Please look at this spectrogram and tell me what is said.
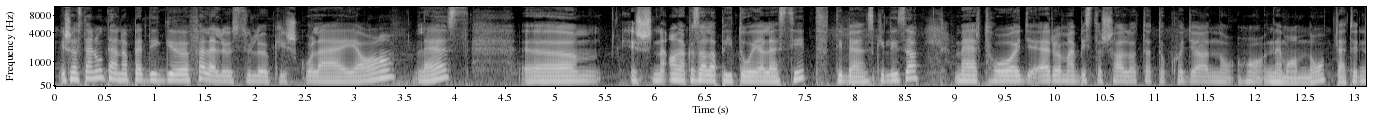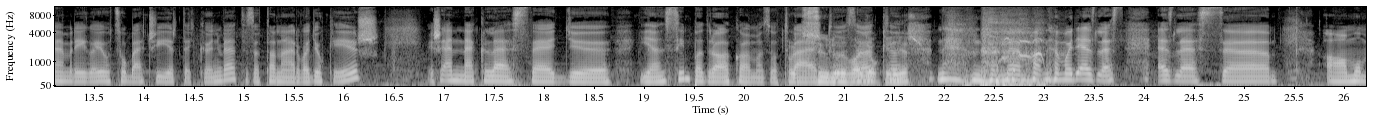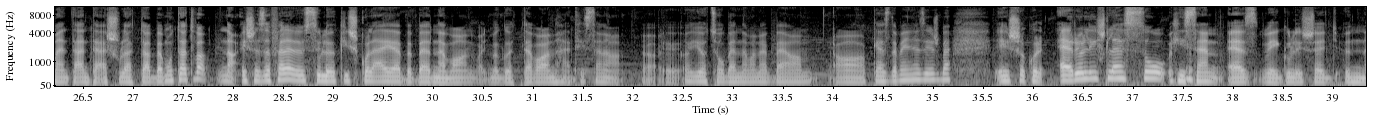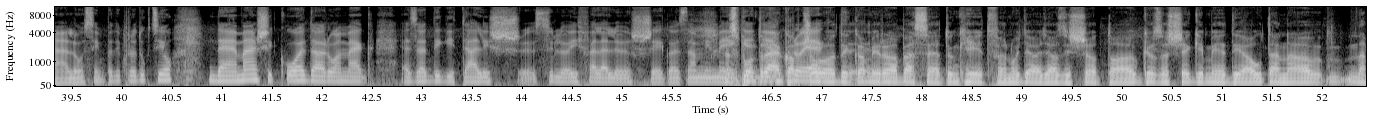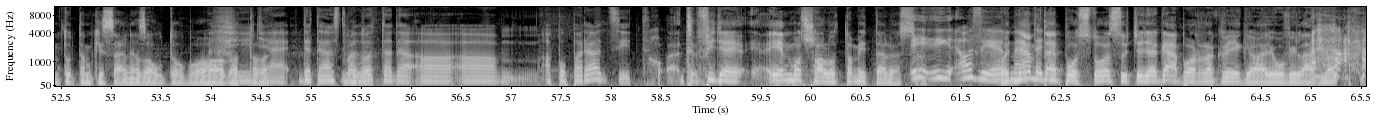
És aztán utána pedig felelőszülők iskolája lesz, és annak az alapítója lesz itt, Tibenszki Liza, mert hogy erről már biztos hallottatok, hogy a, no, ha, nem annó, tehát hogy nemrég a Jócó bácsi írt egy könyvet, ez a Tanár vagyok és, és ennek lesz egy ö, ilyen színpadra alkalmazott hogy változat. szülő vagyok és? Nem, nem, nem, hanem hogy ez lesz, ez lesz ö, a Momentán társulattal bemutatva. Na, és ez a felelőszülők iskolája ebbe benne van, vagy mögötte van, hát hiszen a, a, a Jocó benne van ebbe a, a kezdeményezésbe, és akkor erről is lesz szó, hiszen ez végül is egy önálló színpadi produkció, de másik oldalról meg ez a digitális szülői felelősség az, ami még Ez pont rákapcsolódik, projekt... amiről beszéltünk hétfőn, ugye, hogy az is ott a közösségi média, utána nem tudtam kiszállni az autóból, hallgattalak. de te azt Nagy... hallottad a, a, a, a poparazzit? Hát figyelj, én most hallottam itt először. É, azért, hogy nem egy... te posztolsz, úgyhogy a Gábornak vége a jó világnak.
